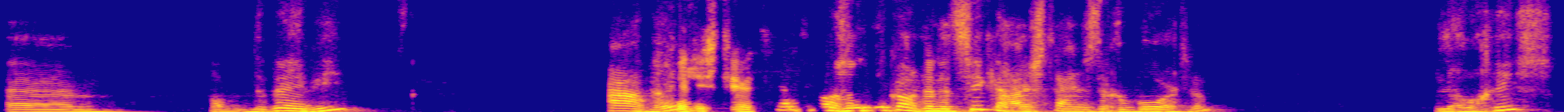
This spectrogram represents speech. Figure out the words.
ehm, van de baby. Abel. Gefeliciteerd. Ik was, ik was in het ziekenhuis tijdens de geboorte. Logisch.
